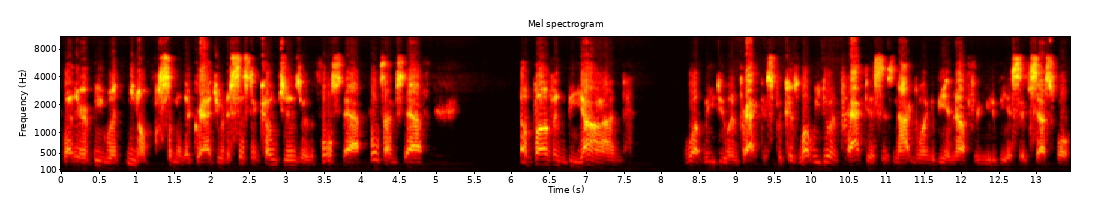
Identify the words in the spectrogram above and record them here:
whether it be with you know some of the graduate assistant coaches or the full staff, full time staff, above and beyond what we do in practice because what we do in practice is not going to be enough for you to be a successful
